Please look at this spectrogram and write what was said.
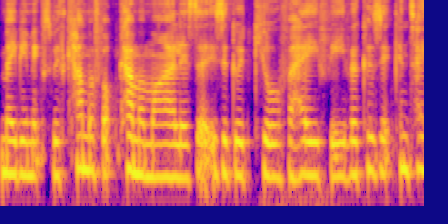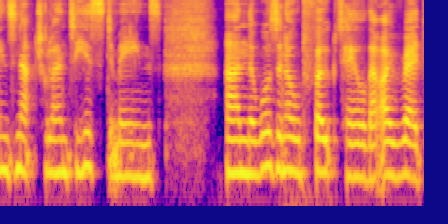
maybe mixed with chamomile is a, is a good cure for hay fever because it contains natural antihistamines and there was an old folk tale that I read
